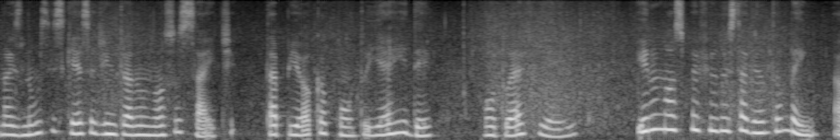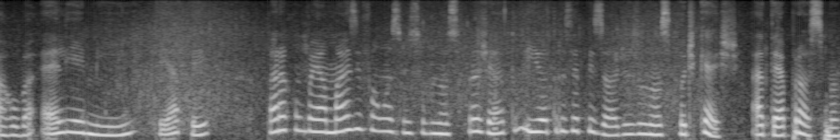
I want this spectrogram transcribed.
mas não se esqueça de entrar no nosso site tapioca.ird.fr e no nosso perfil do Instagram também, LMITAP, para acompanhar mais informações sobre o nosso projeto e outros episódios do nosso podcast. Até a próxima!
